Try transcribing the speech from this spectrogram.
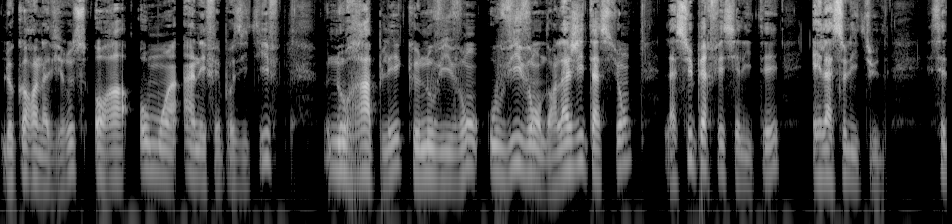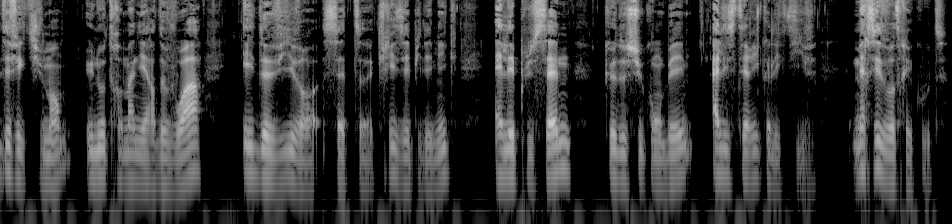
Le coronavirus aura au moins un effet positif, nous rappeler que nous vivons ou vivons dans l'agitation, la superficialité et la solitude c'est effectivement une autre manière de voir et de vivre cette crise épidémique. Elle est plus saine que de succomber à l'hystérie collective. Merci de votre écoute.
